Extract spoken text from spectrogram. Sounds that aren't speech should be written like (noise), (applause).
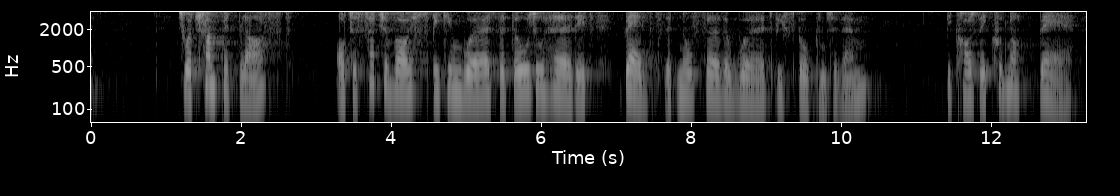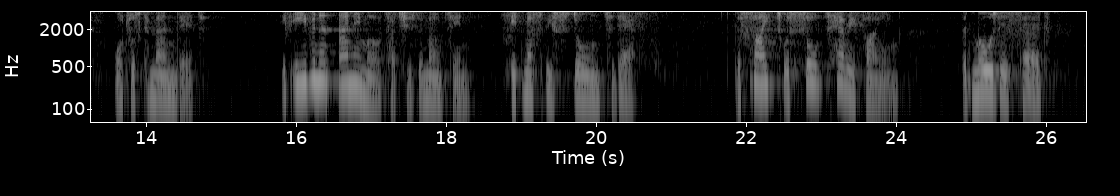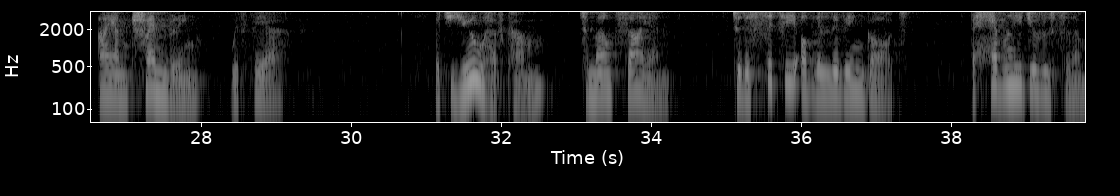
to a trumpet blast, or to such a voice speaking words that those who heard it begged that no further words be spoken to them, because they could not bear what was commanded. If even an animal touches the mountain, it must be stoned to death. The sight was so terrifying that Moses said, I am trembling with fear. But you have come to Mount Zion, to the city of the living God, the heavenly Jerusalem.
